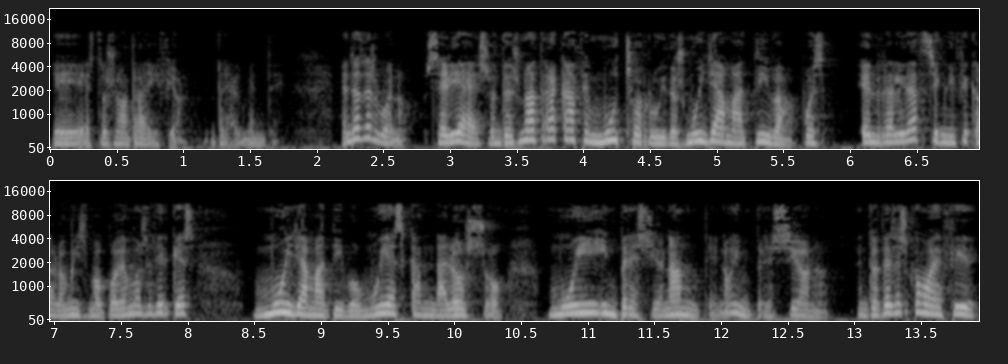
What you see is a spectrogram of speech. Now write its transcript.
Eh, esto es una tradición, realmente. Entonces, bueno, sería eso. Entonces, una traca hace mucho ruido, es muy llamativa. Pues en realidad significa lo mismo. Podemos decir que es muy llamativo, muy escandaloso, muy impresionante, ¿no? Impresiona. Entonces es como decir,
